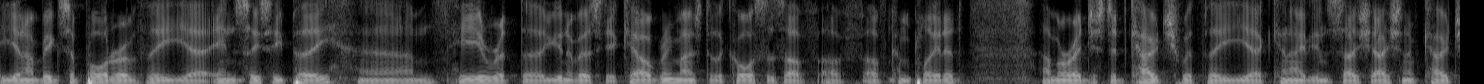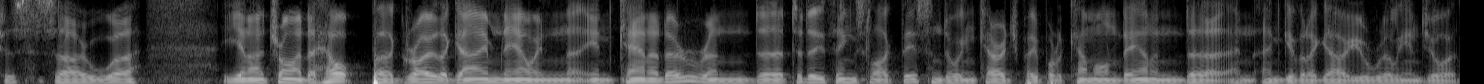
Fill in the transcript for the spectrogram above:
you know, a big supporter of the uh, NCCP um, here at the University of Calgary. Most of the courses I've, I've, I've completed. I'm a registered coach with the uh, Canadian Association of Coaches. So, uh, you know, trying to help uh, grow the game now in uh, in Canada and uh, to do things like this and to encourage people to come on down and uh, and and give it a go. You'll really enjoy it.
